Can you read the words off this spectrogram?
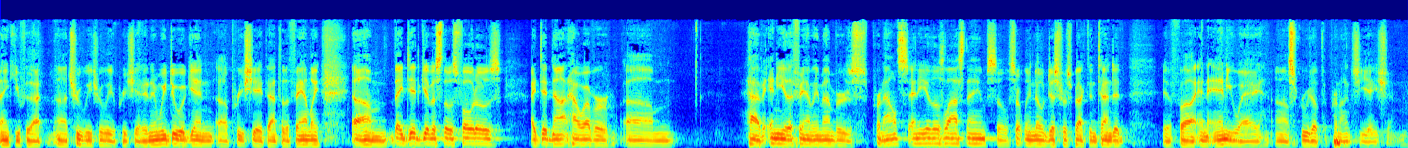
Thank you for that. Uh, truly, truly appreciate it. And we do again appreciate that to the family. Um, they did give us those photos. I did not, however, um, have any of the family members pronounce any of those last names, so certainly no disrespect intended if uh, in any way uh, screwed up the pronunciation.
